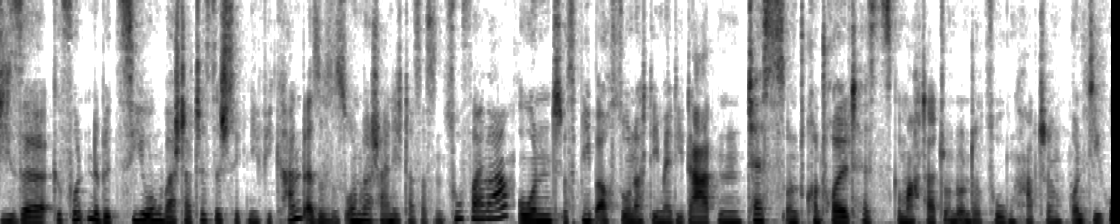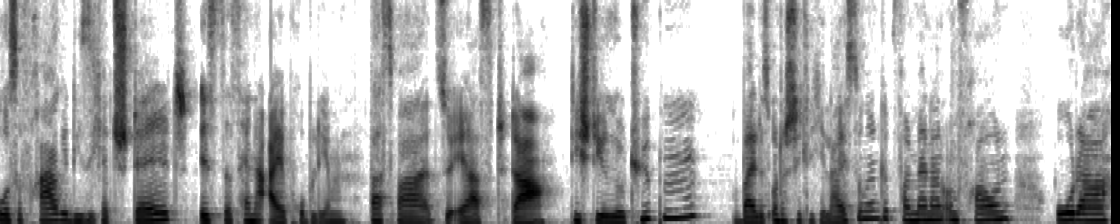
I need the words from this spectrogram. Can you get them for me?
Diese gefundene Beziehung war statistisch signifikant, also es ist unwahrscheinlich, dass das ein Zufall war. Und es blieb auch so, nachdem er die Daten Tests und Kontrolltests gemacht hatte und unterzogen hatte. Und die große Frage, die sich jetzt stellt, ist das Henne-Ei-Problem. Was war zuerst da? Die Stereotypen, weil es unterschiedliche Leistungen gibt von Männern und Frauen oder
